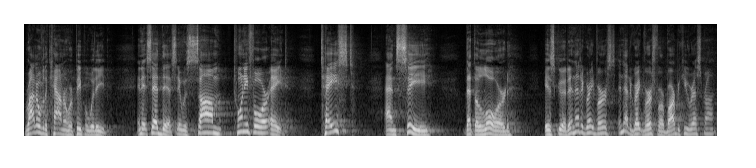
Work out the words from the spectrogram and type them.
right over the counter where people would eat. And it said this it was Psalm 24 8. Taste and see that the Lord is good. Isn't that a great verse? Isn't that a great verse for a barbecue restaurant?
